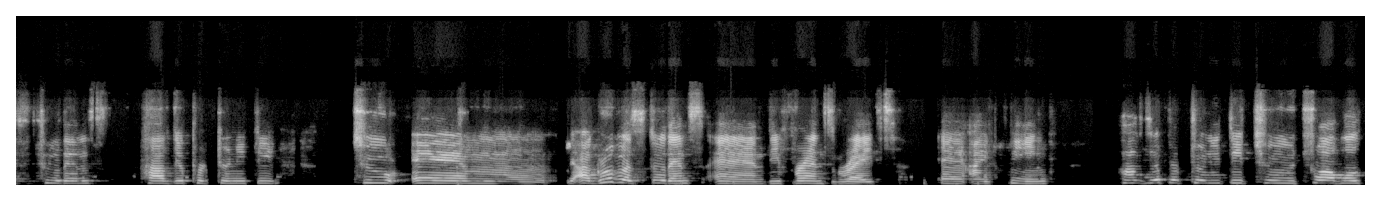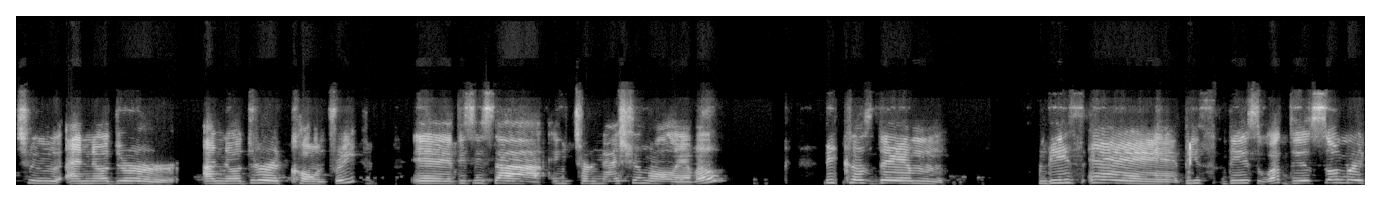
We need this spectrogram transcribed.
students have the opportunity to um, a group of students and different grades, uh, I think, have the opportunity to travel to another another country. Uh, this is a international level because the um, this uh, this this what this summer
